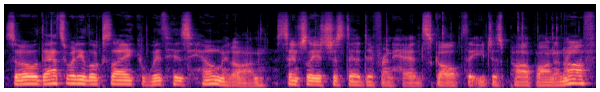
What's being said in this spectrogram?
So that's what he looks like with his helmet on. Essentially, it's just a different head sculpt that you just pop on and off.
